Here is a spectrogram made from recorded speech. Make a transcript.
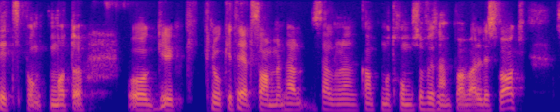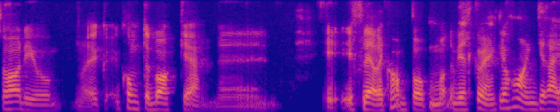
tidspunkt på en måte og knoket helt sammen. Selv om den kampen mot Tromsø for eksempel, var veldig svak, så har de jo eh, kommet tilbake i, i, flere kamper. på en måte, virker jo egentlig å ha en grei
